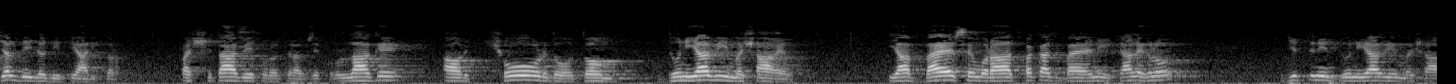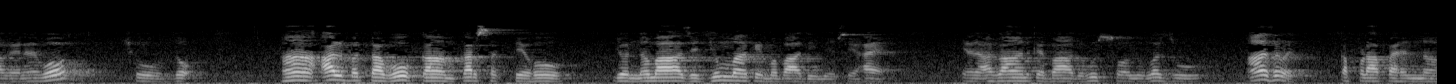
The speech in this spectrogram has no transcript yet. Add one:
جلدی جلدی تیاری کرو۔ پشتابی کرو طرف ذکر اللہ کے، اور چھوڑ دو تم دنیاوی مشاغل۔ یا بے سے مراد فقط بے نہیں، کیا لکھ لو؟ جتنی دنیاوی مشاغل ہیں وہ چھوڑ دو۔ ہاں البتہ وہ کام کر سکتے ہو جو نماز جمعہ کے مبادی میں سے ہے۔ یعنی اذان کے بعد حسن وضو ہاں سمجھ؟ کپڑا پہننا،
